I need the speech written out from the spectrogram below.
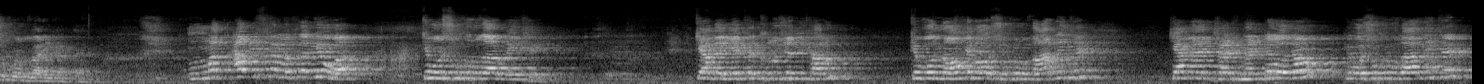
شکر گزاری کرتا ہے۔ مت اب اس کا مطلب یہ ہوا کہ وہ شکر گزار نہیں تھے۔ کیا میں یہ کنکلوژن نکالوں کہ وہ نو کے نو شکر گزار نہیں تھے؟ کیا میں ججمنٹل ہو جاؤں کہ وہ شکر گزار نہیں تھے؟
